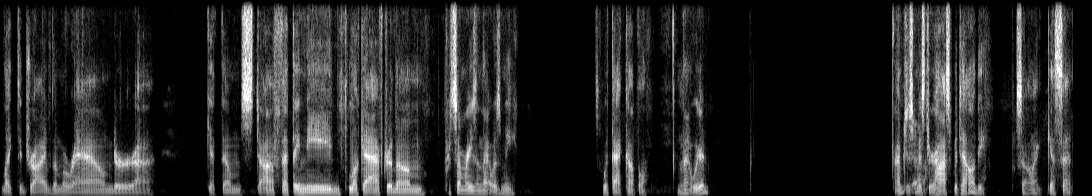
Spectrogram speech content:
like to drive them around or uh, get them stuff that they need, look after them. For some reason, that was me with that couple. Isn't that weird? I'm just Yeah. Mr. Hospitality. So I guess that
